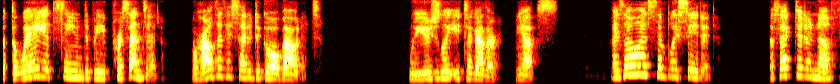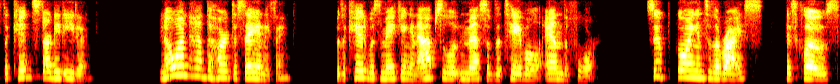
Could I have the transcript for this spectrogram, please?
but the way it seemed to be presented, or how they decided to go about it. We usually eat together, yes. Aizawa simply stated. Affected enough, the kid started eating. No one had the heart to say anything, for the kid was making an absolute mess of the table and the floor. Soup going into the rice, his clothes,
